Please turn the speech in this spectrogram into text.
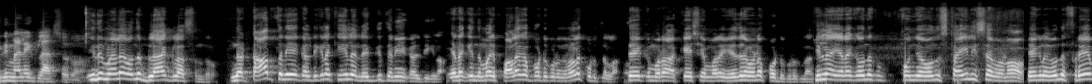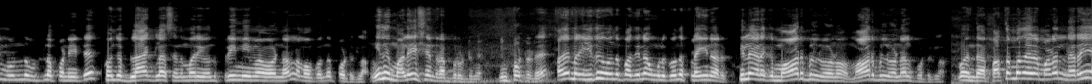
இது மேலே கிளாஸ் வரும். இது மேல வந்து பிளாக் கிளாஸ் வந்துரும். இந்த டாப் தனியா கழட்டிக்கலாம் கீழே லெக் தனியா கழட்டிக்கலாம். எனக்கு இந்த மாதிரி பலகை போட்டு கொடுக்கறனால கொடுத்துடலாம். தேக்கு மரம் அக்கேசிய மரம் எதுல வேணா போட்டு கொடுக்கலாம். இல்ல எனக்கு வந்து கொஞ்சம் வந்து ஸ்டைலிஷா வேணும். எங்களுக்கு வந்து ஃப்ரேம் வந்து உட்ல பண்ணிட்டு கொஞ்சம் பிளாக் கிளாஸ் இந்த மாதிரி வந்து பிரீமியமா வேணாலும் நம்ம வந்து போட்டுக்கலாம். இது மலேசியன் ரப்பர் விட்டுங்க இம்போர்ட்டட் அதே மாதிரி இது வந்து பாத்தீங்கன்னா உங்களுக்கு வந்து பிளைனா இருக்கும். இல்ல எனக்கு மார்பிள் வேணும். மார்பிள் வேணாலும் போட்டுக்கலாம். இந்த பத்தொன்பதாயிரம் மாடல் நிறைய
